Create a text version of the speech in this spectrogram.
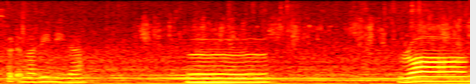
Es wird immer weniger. Äh, wrong.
